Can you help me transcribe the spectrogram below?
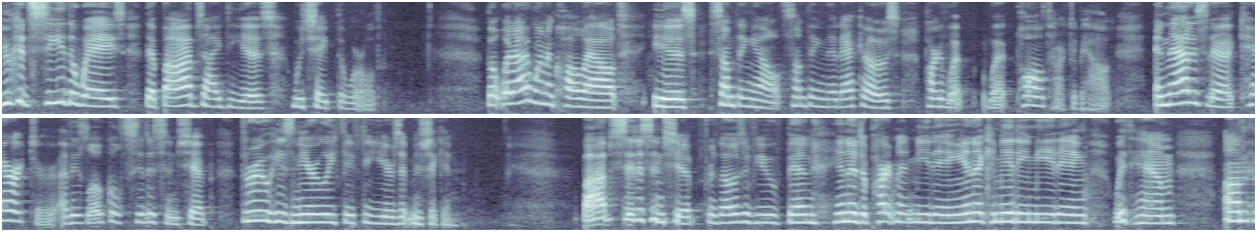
You could see the ways that Bob's ideas would shape the world. But what I want to call out is something else, something that echoes part of what, what Paul talked about, and that is the character of his local citizenship through his nearly 50 years at Michigan. Bob's citizenship, for those of you who've been in a department meeting, in a committee meeting with him, um,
